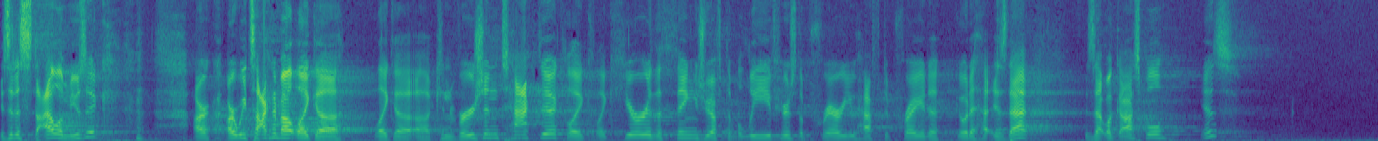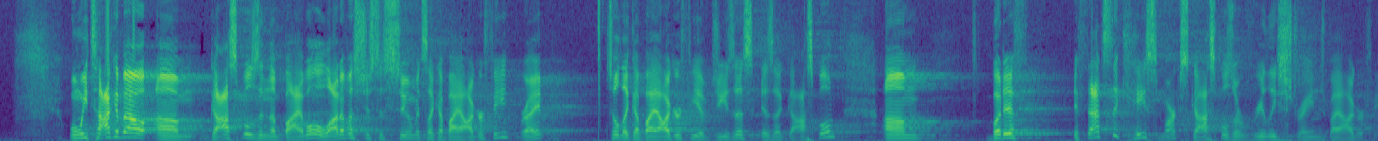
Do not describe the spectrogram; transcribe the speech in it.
Is it a style of music? are, are we talking about like a, like a, a, conversion tactic, like, like here are the things you have to believe, here's the prayer you have to pray to go to heaven. Is that, is that what gospel is? When we talk about um, gospels in the Bible, a lot of us just assume it's like a biography, right? So, like a biography of Jesus is a gospel. Um, but if, if that's the case, Mark's gospel is a really strange biography.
